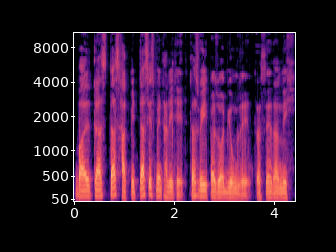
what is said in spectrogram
weil das, das hat mit, das ist Mentalität. Das will ich bei so einem Jungen sehen, dass er dann nicht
